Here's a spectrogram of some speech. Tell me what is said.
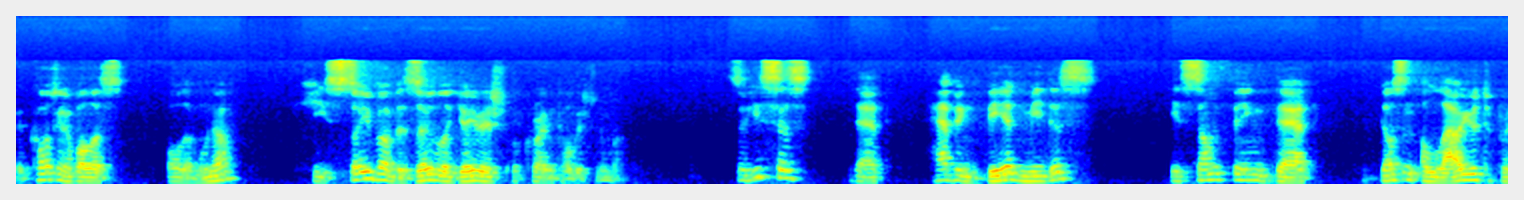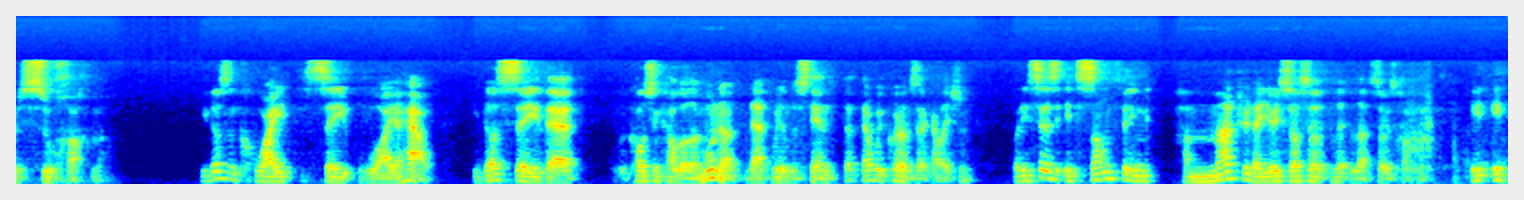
v'kotin avolas olamuna he soiva v'zoyla yerish ukroim tovish numa. So he says that having bad midas is something that doesn't allow you to pursue chachma. He doesn't quite say why or how. He does say that koshin kalalamuna that we understand that, that we could understand calculation, but he says it's something hamatrid it, it,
